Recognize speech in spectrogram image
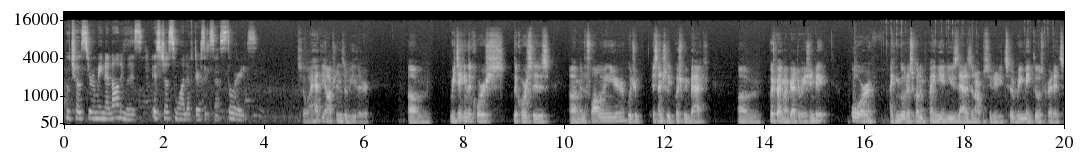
who chose to remain anonymous, is just one of their success stories. So I had the options of either um, retaking the course, the courses um, in the following year, which would essentially push me back, um, push back my graduation date, or I can go to Eskuelan Puengi and use that as an opportunity to remake those credits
